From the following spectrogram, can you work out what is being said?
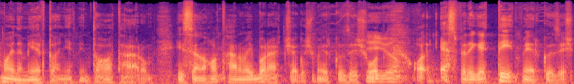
majdnem ért annyit, mint a 6-3, hiszen a 6-3 egy barátságos mérkőzés volt, ez pedig egy tétmérkőzés.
